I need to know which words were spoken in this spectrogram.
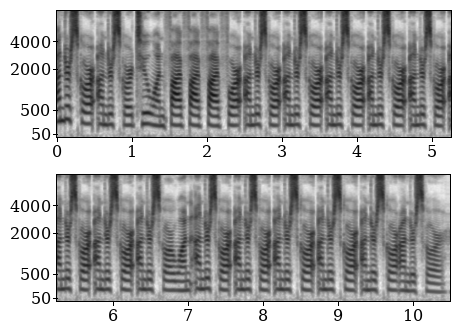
underscore underscore two one five five five four underscore underscore underscore underscore underscore underscore underscore underscore one underscore underscore underscore underscore underscore underscore.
